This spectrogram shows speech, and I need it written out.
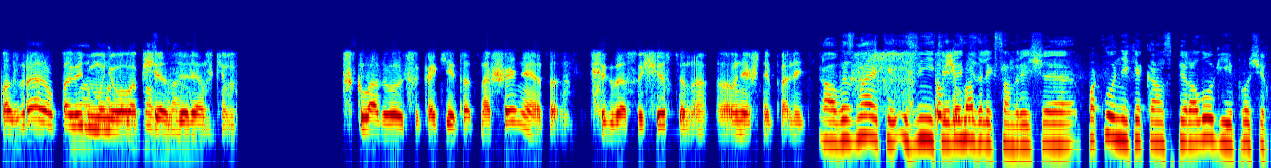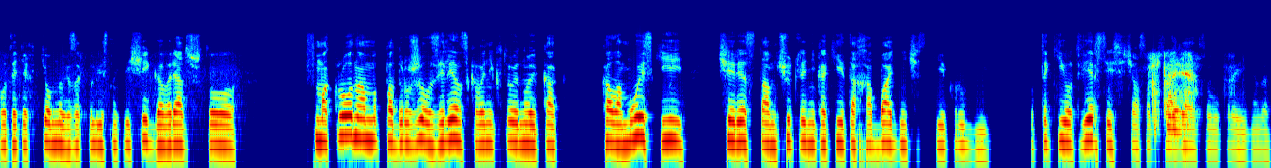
Поздравил, по-видимому, у него вообще с Зеленским. Складываются какие-то отношения, это всегда существенно в внешней политике. А вы знаете, извините, общем, Леонид Александрович, э, поклонники конспирологии и прочих вот этих темных закулисных вещей говорят, что с Макроном подружил Зеленского никто иной, как Коломойский, через там чуть ли не какие-то хабаднические круги. Вот такие вот версии сейчас обсуждаются в Украине, да.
